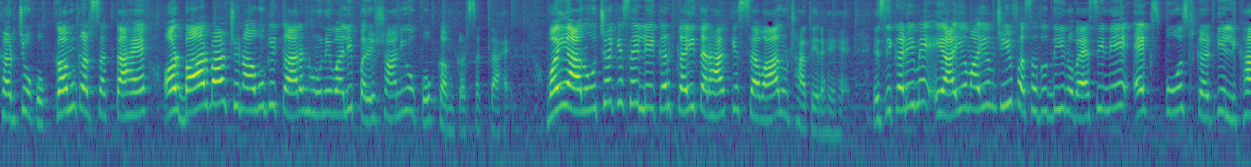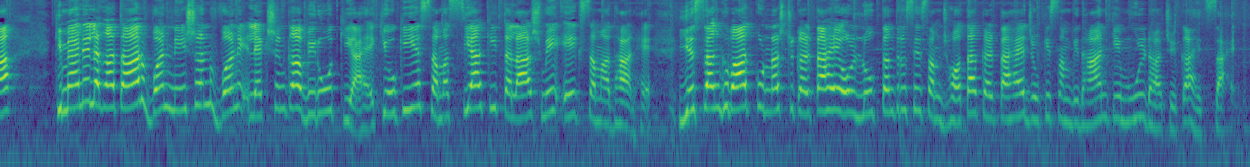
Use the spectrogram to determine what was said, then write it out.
खर्चों को कम कर सकता है और बार बार चुनावों के कारण होने वाली परेशानियों को कम कर सकता है। वहीं आलोचक इसे लेकर कई तरह के सवाल उठाते रहे हैं। इसी कड़ी में एआईएमआईएम चीफ असदुद्दीन ओवैसी ने एक्स पोस्ट करके लिखा कि मैंने लगातार वन नेशन, वन इलेक्शन का विरोध किया है, क्योंकि ये समस्या की तलाश में एक समाधान है। ये संघवाद को नष्ट करता है और लोकतंत्र से समझौता करता है, जो कि संविधान के मूल ढांचे का हिस्सा है।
